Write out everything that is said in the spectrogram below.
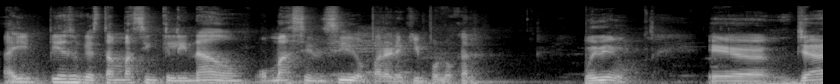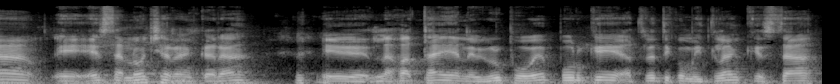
ahí pienso que está más inclinado o más sencillo para el equipo local. Muy bien. Eh, ya eh, esta noche arrancará eh, la batalla en el grupo B porque Atlético Mitlán, que está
